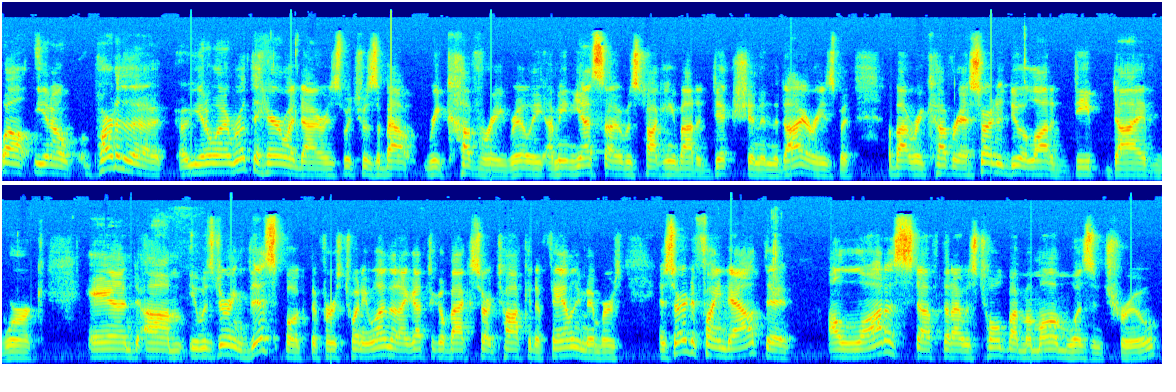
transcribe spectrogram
Well, you know, part of the, you know, when I wrote the Heroin Diaries, which was about recovery, really, I mean, yes, I was talking about addiction in the diaries, but about recovery, I started to do a lot of deep dive work. And um, it was during this book, The First 21, that I got to go back and start talking to family members and started to find out that a lot of stuff that I was told by my mom wasn't true.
